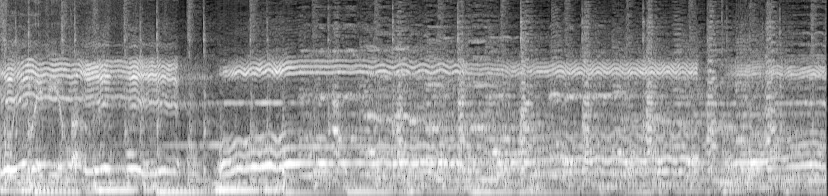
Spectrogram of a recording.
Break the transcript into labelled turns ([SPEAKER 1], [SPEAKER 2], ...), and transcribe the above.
[SPEAKER 1] from alone.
